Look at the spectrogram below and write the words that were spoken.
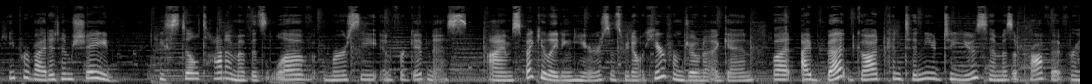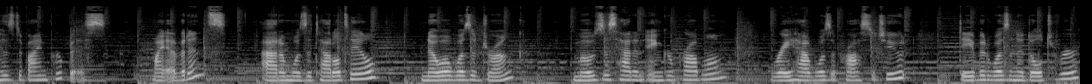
He provided him shade. He still taught him of his love, mercy, and forgiveness. I'm speculating here since we don't hear from Jonah again, but I bet God continued to use him as a prophet for his divine purpose. My evidence? Adam was a tattletale, Noah was a drunk, Moses had an anger problem, Rahab was a prostitute, David was an adulterer,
